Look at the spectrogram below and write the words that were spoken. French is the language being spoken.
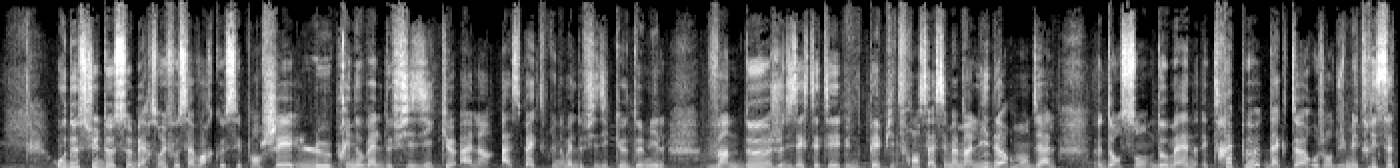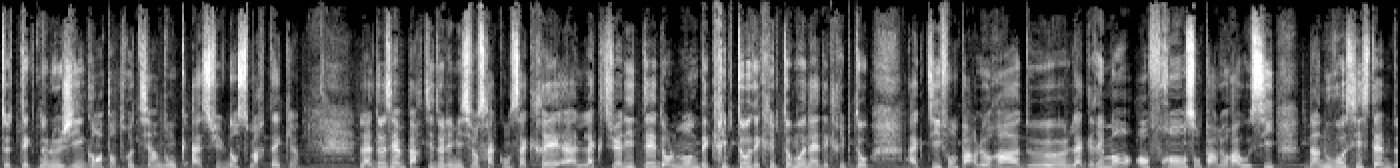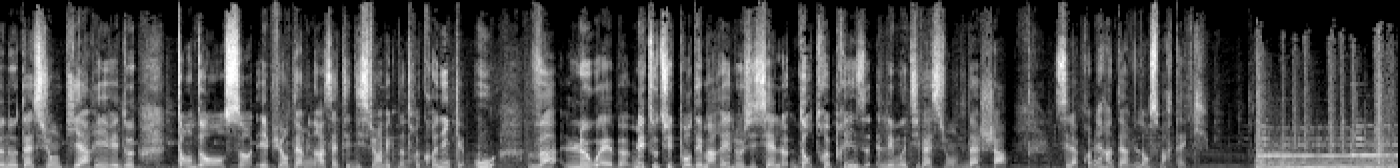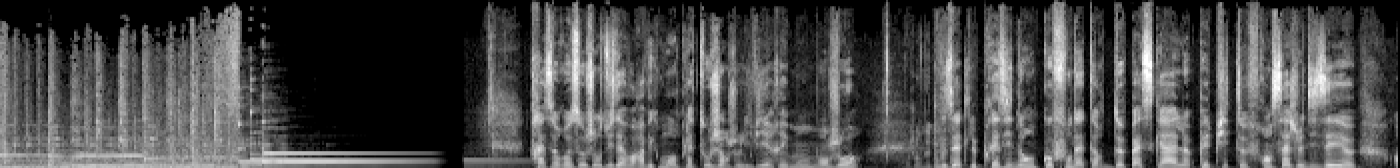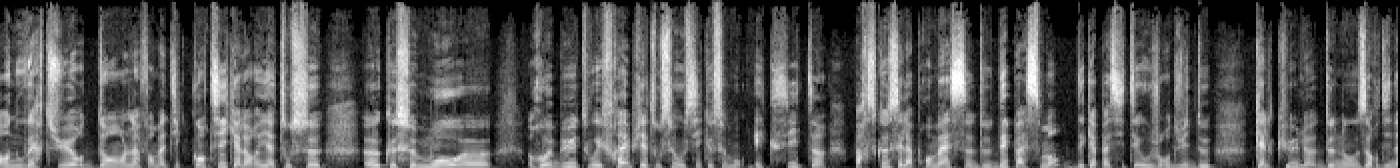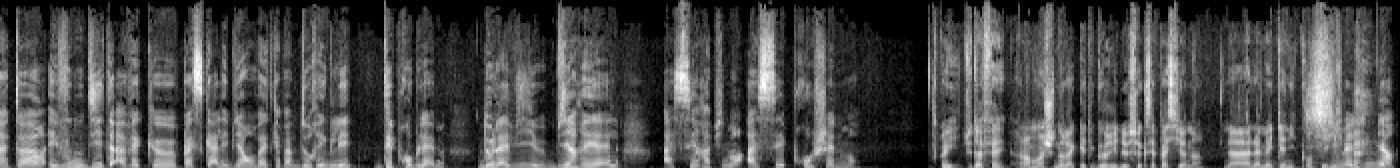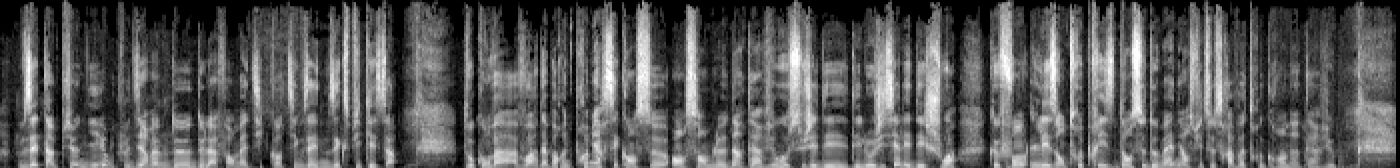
Au-dessus de ce berceau, il faut savoir que s'est penché le prix Nobel de physique Alain Aspect, prix Nobel de physique 2022. Je disais que c'était une pépite française, c'est même un leader mondial dans son domaine. Et très peu d'acteurs aujourd'hui maîtrisent cette technologie. Grand entretien donc à suivre dans Smartech. La deuxième partie de l'émission sera consacrée à l'actualité dans le monde des cryptos, des crypto-monnaies, des crypto-actifs. On parlera de euh, l'agrément en France, on parlera aussi d'un nouveau système de notation qui arrive et de tendances. Et puis on terminera cette édition avec notre chronique Où va le web? Mais tout de suite pour démarrer, logiciel d'entreprise, les motivations d'achat. C'est la première interview dans Smart Tech. Très heureuse aujourd'hui d'avoir avec moi en plateau Georges Olivier Raymond. Bonjour. Vous êtes le président, cofondateur de Pascal, pépite française, je le disais euh, en ouverture, dans l'informatique quantique. Alors il y a tous ceux euh, que ce mot euh, rebute ou effraie, et puis il y a tous ceux aussi que ce mot excite, parce que c'est la promesse de dépassement des capacités aujourd'hui de calcul de nos ordinateurs. Et vous nous dites, avec Pascal, eh bien, on va être capable de régler des problèmes de la vie bien réelle assez rapidement, assez prochainement. Oui, tout à fait. Alors moi, je suis dans la catégorie de ceux que ça passionne, hein, la, mécanique quantique. J'imagine bien. Vous êtes un pionnier, on peut dire même de, de l'informatique quantique. Vous allez nous expliquer ça. Donc on va avoir d'abord une première séquence euh, ensemble d'interviews au sujet des, logiciels et des choix que font les entreprises dans ce domaine. Et ensuite, ce sera votre grande interview.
